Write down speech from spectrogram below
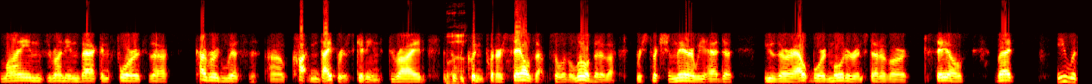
lines running back and forth, uh, covered with uh, cotton diapers getting dried, and Wow. so we couldn't put our sails up. So it was a little bit of a restriction there. We had to use our outboard motor instead of our sails. But he was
